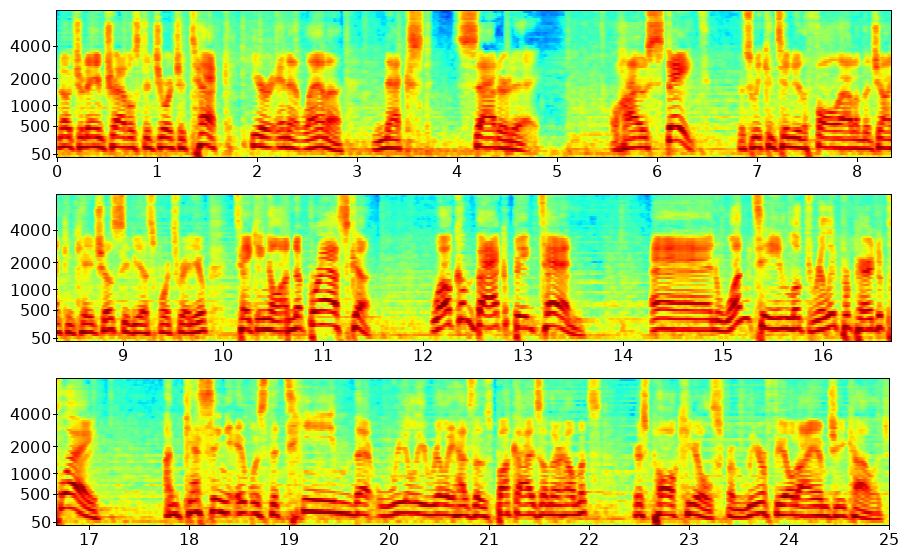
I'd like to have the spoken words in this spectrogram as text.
Notre Dame travels to Georgia Tech here in Atlanta next Saturday. Ohio State, as we continue the fallout on the John Kincade Show, CBS Sports Radio, taking on Nebraska. Welcome back, Big Ten. And one team looked really prepared to play. I'm guessing it was the team that really, really has those Buckeyes on their helmets. Here's Paul Keels from Learfield IMG College.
